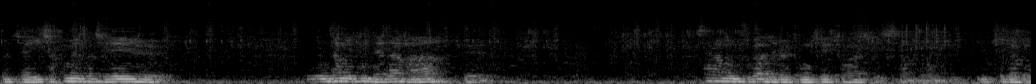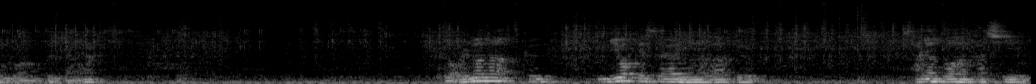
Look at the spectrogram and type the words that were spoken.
그리고 제가 이 작품에서 제일 인상 깊은 대사가 그 사람은 두 가지를 동시에 좋아할 수 있어 뭐 육체적인 거 그있잖아요. 그 얼마나 그 미웠겠어요 이 누나가 그 4년 동안 같이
